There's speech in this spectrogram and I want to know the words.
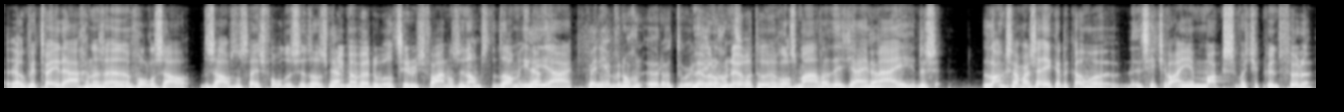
ga- ook weer twee dagen een, een volle zaal. De zaal is nog steeds vol. Dus dat is prima. We hebben de World Series Finals in Amsterdam ieder Ja. jaar. Ik weet niet, hebben we nog een Eurotour in We hebben nog een? Eurotour in Rosmalen dit jaar in mei. Dus langzaam maar zeker. Dan komen, we- zit je wel aan je max wat je kunt vullen. We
